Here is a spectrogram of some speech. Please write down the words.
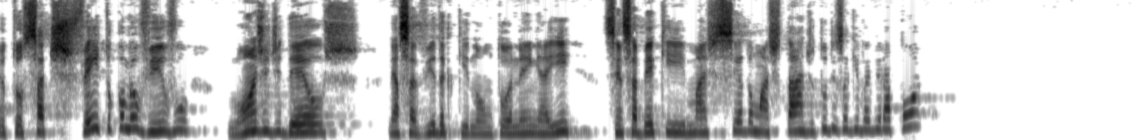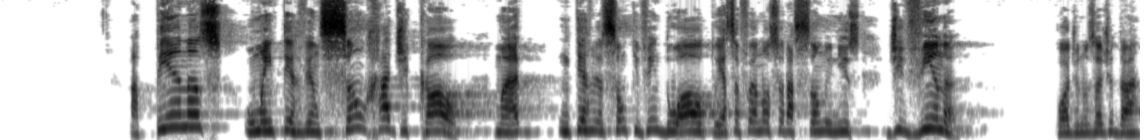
eu estou satisfeito como eu vivo, longe de Deus, nessa vida que não estou nem aí, sem saber que mais cedo ou mais tarde tudo isso aqui vai virar pó. Apenas uma intervenção radical, uma intervenção que vem do alto, e essa foi a nossa oração no início, divina, pode nos ajudar.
